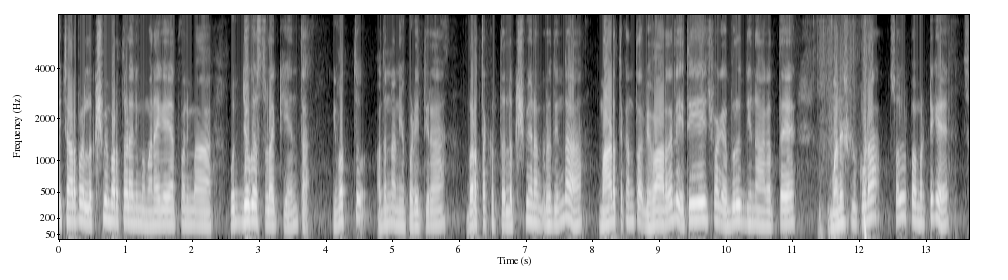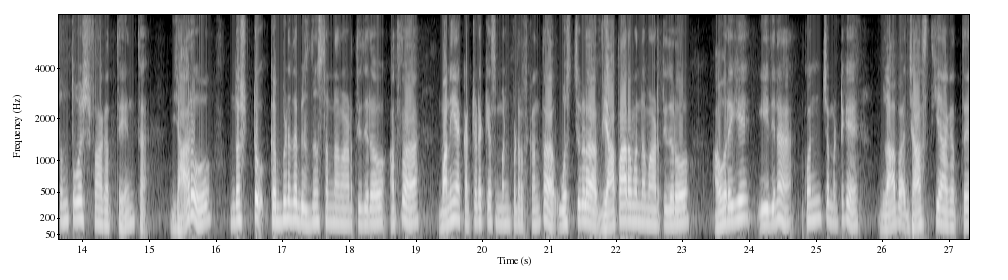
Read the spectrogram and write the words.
ವಿಚಾರ ಲಕ್ಷ್ಮಿ ಬರ್ತಾಳೆ ನಿಮ್ಮ ಮನೆಗೆ ಅಥವಾ ನಿಮ್ಮ ಉದ್ಯೋಗ ಸ್ಥಳಕ್ಕೆ ಅಂತ. ಇವತ್ತು ಅದನ್ನು ನೀವು ಪಡಿತೀರಾ? ಬರತಕ್ಕಂಥ ಲಕ್ಷ್ಮಿ ಅನುಗ್ರಹದಿಂದ ಮಾಡತಕ್ಕಂಥ ವ್ಯವಹಾರದಲ್ಲಿ ಯಥೇಚ್ಛವಾಗಿ ಅಭಿವೃದ್ಧಿನ ಆಗತ್ತೆ. ಮನಸ್ಸಿಗೂ ಕೂಡ ಸ್ವಲ್ಪ ಮಟ್ಟಿಗೆ ಸಂತೋಷವಾಗತ್ತೆ ಅಂತ. ಯಾರು ಒಂದಷ್ಟು ಕಬ್ಬಿಣದ ಬಿಸ್ನೆಸ್ಸನ್ನು ಮಾಡ್ತಿದ್ದೀರೋ ಅಥವಾ ಮನೆಯ ಕಟ್ಟಡಕ್ಕೆ ಸಂಬಂಧಪಟ್ಟಿರತಕ್ಕಂಥ ವಸ್ತುಗಳ ವ್ಯಾಪಾರವನ್ನು ಮಾಡ್ತಿದ್ದೀರೋ ಅವರಿಗೆ ಈ ದಿನ ಕೊಂಚ ಮಟ್ಟಿಗೆ ಲಾಭ ಜಾಸ್ತಿ ಆಗುತ್ತೆ,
